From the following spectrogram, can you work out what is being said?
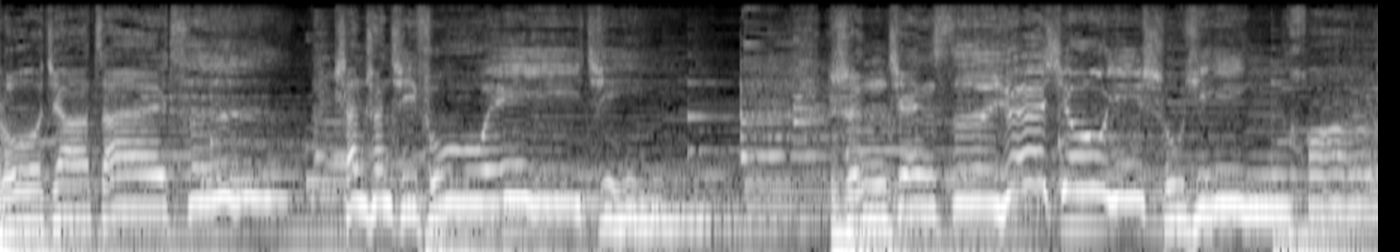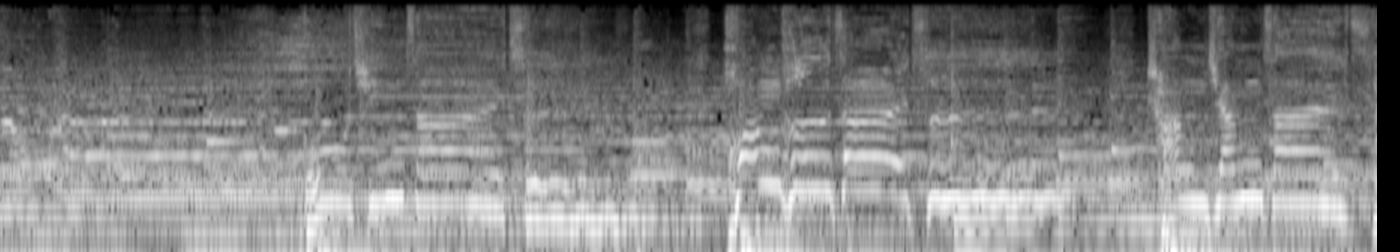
罗家在此，山川起伏为意境，人间四月绣一束樱花。古琴在此，黄河在此，长江在此，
